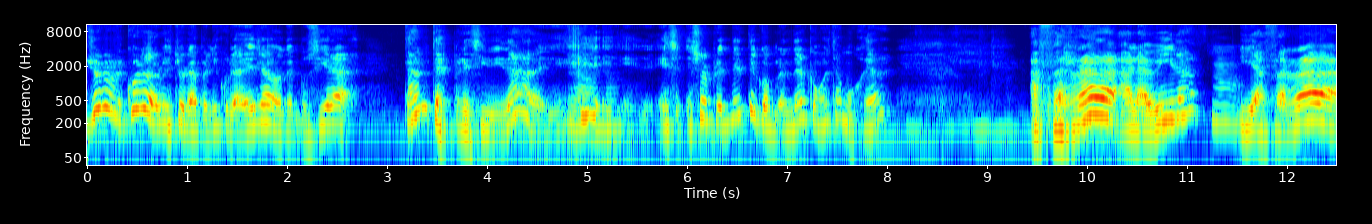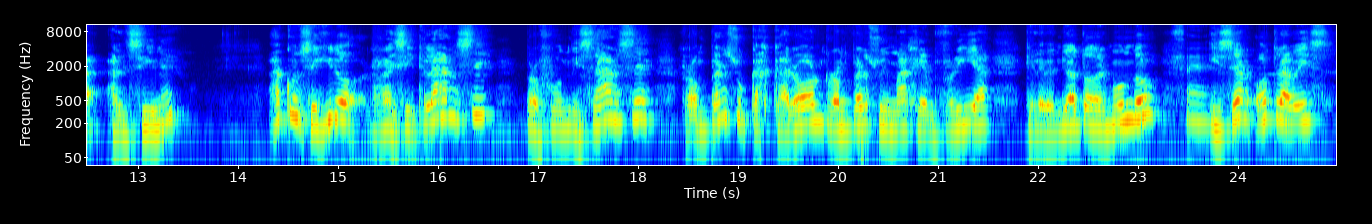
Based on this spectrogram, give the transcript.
Yo no recuerdo haber visto una película de ella donde pusiera tanta expresividad. es, es sorprendente comprender cómo esta mujer aferrada a la vida y mm. aferrada al cine, ha conseguido reciclarse, profundizarse, romper su cascarón, romper su imagen fría que le vendió a todo el mundo y ser otra vez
